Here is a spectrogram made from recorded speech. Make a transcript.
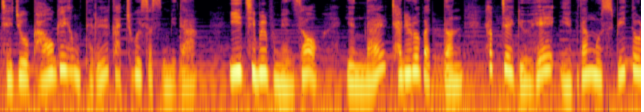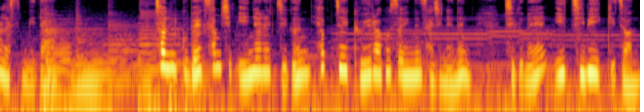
제주 가옥의 형태를 갖추고 있었습니다. 이 집을 보면서 옛날 자료로 봤던 협재교회 예배당 모습이 떠올랐습니다. 1932년에 찍은 협재교회라고 써 있는 사진에는 지금의 이 집이 있기 전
